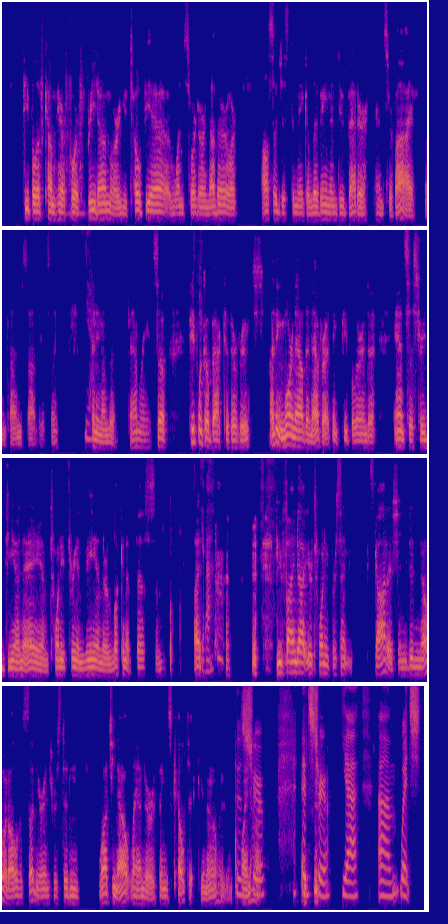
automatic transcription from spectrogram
People have come here for freedom or utopia one sort or another, or also just to make a living and do better and survive sometimes, obviously, yeah. depending on the family. So people go back to their roots. I think more now than ever. I think people are into ancestry DNA and 23andMe, and they're looking at this. And I, yeah. if you find out you're 20% Scottish and you didn't know it, all of a sudden you're interested in watching Outlander or things Celtic, you know? It's true. It's true. Yeah. Um, which,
